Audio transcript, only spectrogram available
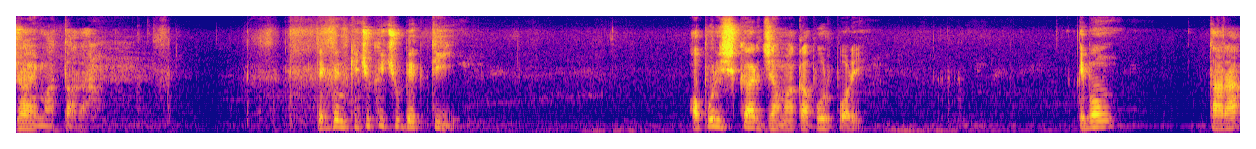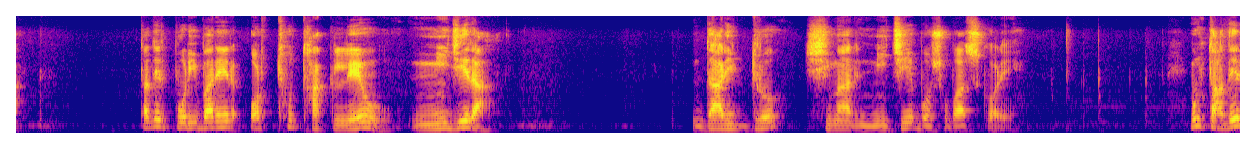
জয় মা তারা। দেখবেন কিছু কিছু ব্যক্তি অপরিষ্কার জামা কাপড় পরে এবং তারা তাদের পরিবারের অর্থ থাকলেও নিজেরা দারিদ্র সীমার নিচে বসবাস করে এবং তাদের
